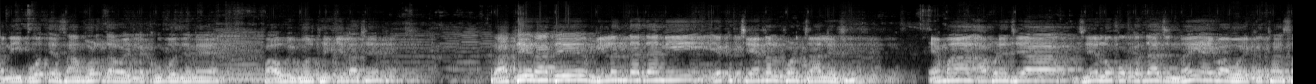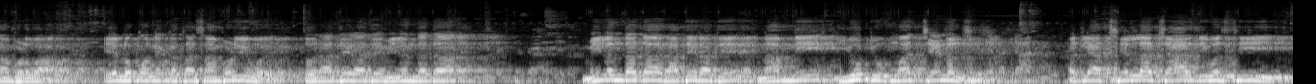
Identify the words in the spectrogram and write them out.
અને એ પોતે સાંભળતા હોય એટલે ખૂબ જ એને ભાવ વિભોર થઈ ગયેલા છે. રાધે રાધે મિલન દાદાની એક ચેનલ પણ ચાલે છે. એમાં આપણે જે આ જે લોકો કદાચ નહીં આવ્યા હોય કથા સાંભળવા, એ લોકોને કથા સાંભળવી હોય તો રાધે રાધે મિલન દાદા મિલન દાદા રાધે રાધે નામની યુટ્યુબમાં ચેનલ છે. એટલે આ છેલ્લા ચાર દિવસથી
